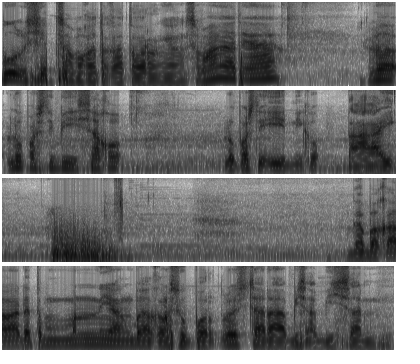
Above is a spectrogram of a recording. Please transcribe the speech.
Bullshit sama kata-kata orang yang semangat ya. Lu lu pasti bisa kok. Lu pasti ini kok. Tai nggak bakal ada temen yang bakal support lu secara abis-abisan.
